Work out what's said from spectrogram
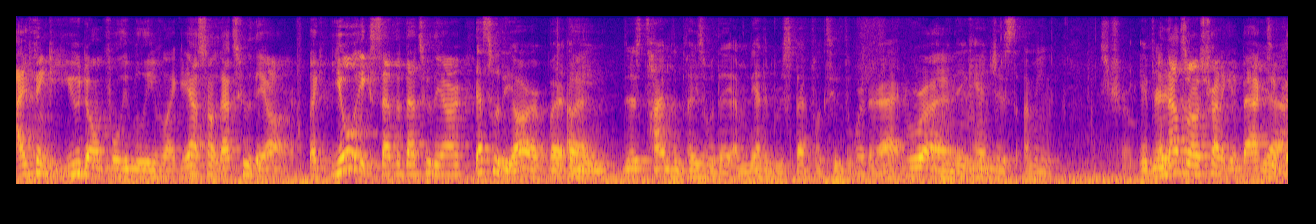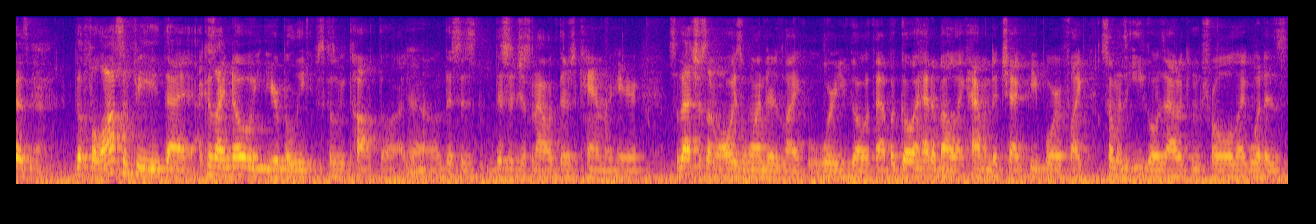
I think you don't fully believe like, yeah, so that's who they are. Like you'll accept that that's who they are. That's who they are, but, But- I mean, there's times and places where they, I mean, they have to be respectful too to where they're at. Right. I mean, they can't just, I mean, It's true. And that's what I was trying to get back to because the philosophy that because I know your beliefs because we talked a lot. You Yeah. know, this is this is just now there's a camera here, so that's just I've always wondered like where you go with that. But go ahead about like having to check people or if like someone's ego is out of control. Like what is,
